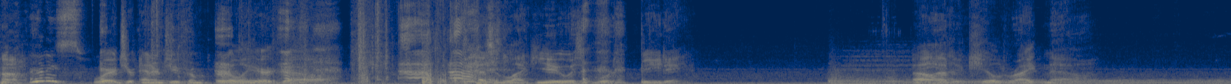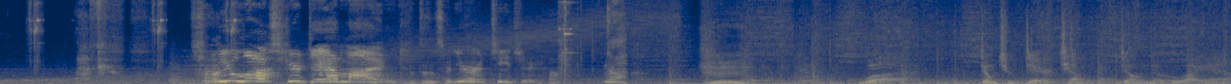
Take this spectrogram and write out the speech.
And he's Where'd your energy from earlier go? A peasant like you isn't worth beating. I'll have you killed right now. should I? You lost your damn mind. It doesn't say You're a that. Hmm. What? Don't you dare tell me you don't know who I am.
